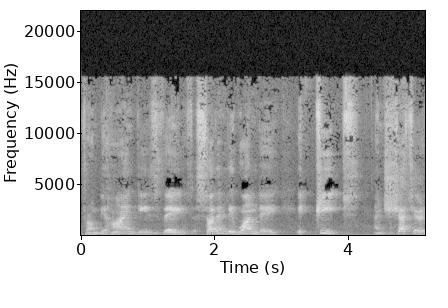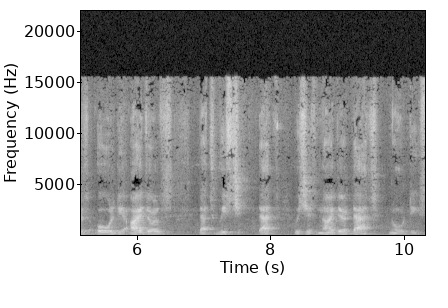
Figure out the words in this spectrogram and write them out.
from behind these veils suddenly one day it peeps and shatters all the idols that which that which is neither that nor this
